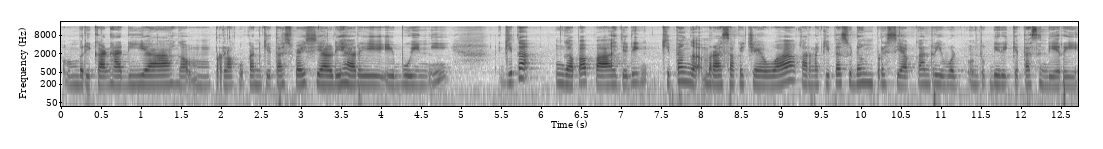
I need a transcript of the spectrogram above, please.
memberikan hadiah nggak memperlakukan kita spesial di hari ibu ini kita nggak apa-apa. Jadi kita nggak merasa kecewa karena kita sudah mempersiapkan reward untuk diri kita sendiri.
